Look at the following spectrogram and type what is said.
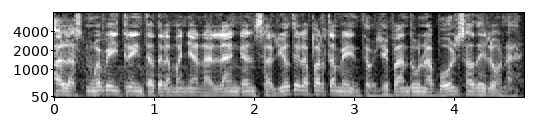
A las 9 y 30 de la mañana, Langan salió del apartamento llevando una bolsa de lona.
